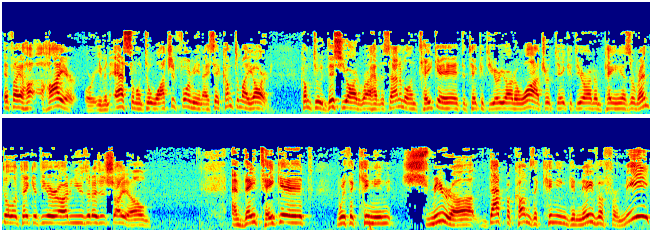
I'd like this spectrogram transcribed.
if I hire or even ask someone to watch it for me, and I say, come to my yard, come to this yard where I have this animal and take it, to take it to your yard and watch, or take it to your yard and pay as a rental, or take it to your yard and use it as a shayel. And they take it with a kinyan shmira, that becomes a kinyan geneva for me,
